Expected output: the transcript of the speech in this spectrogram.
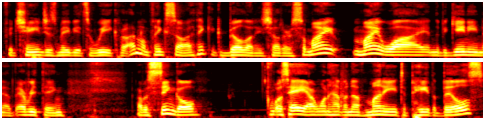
if it changes, maybe it's a weak, but I don't think so. I think it could build on each other. So my my why in the beginning of everything, I was single, was hey, I want to have enough money to pay the bills.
